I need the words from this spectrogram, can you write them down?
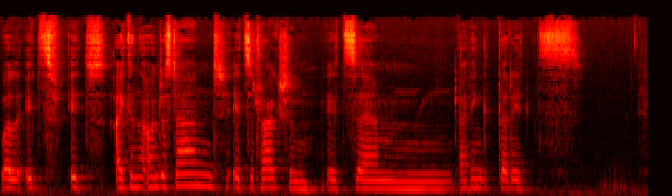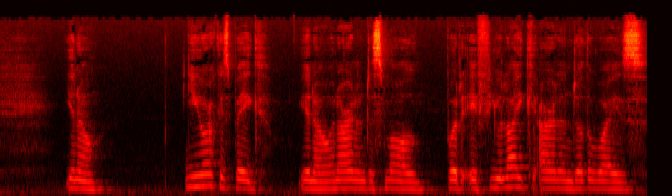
well, it's it's. I can understand its attraction. It's. Um, I think that it's. You know, New York is big, you know, and Ireland is small. But if you like Ireland otherwise,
